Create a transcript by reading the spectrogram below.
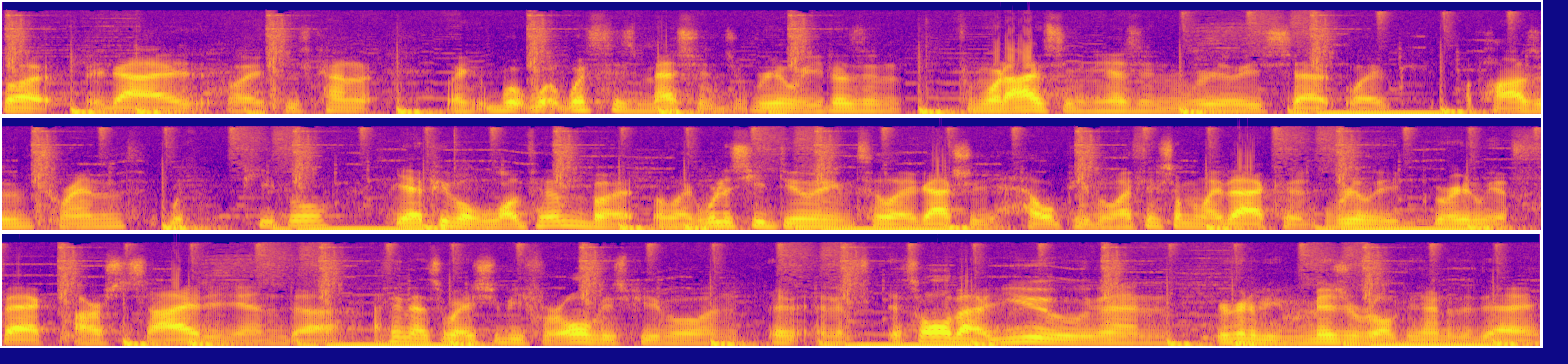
But the guy, like he's kind of, like what, what, what's his message really? He doesn't, from what I've seen, he hasn't really set like a positive trend with people. Yeah, people love him, but, but, like, what is he doing to like actually help people? I think something like that could really greatly affect our society, and uh, I think that's the way it should be for all these people. And, and if it's all about you, then you're going to be miserable at the end of the day.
